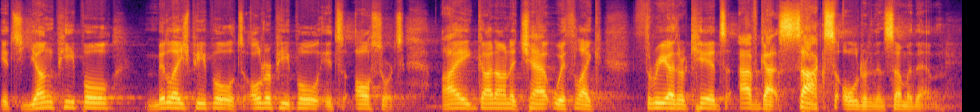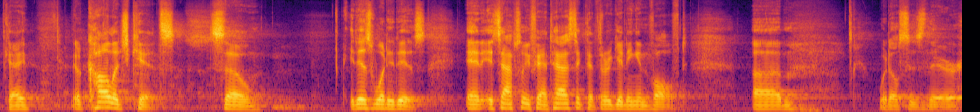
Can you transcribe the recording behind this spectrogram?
It's young people, middle aged people, it's older people, it's all sorts. I got on a chat with like three other kids. I've got socks older than some of them, okay? They're college kids. So, it is what it is. And it's absolutely fantastic that they're getting involved. Um, what else is there?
